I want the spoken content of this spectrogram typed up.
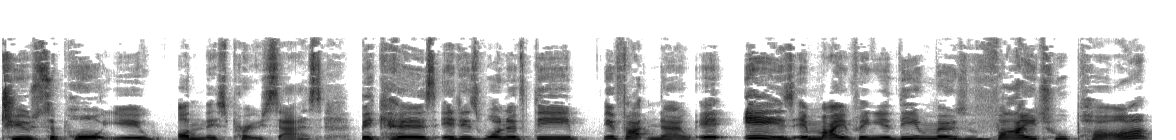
to support you on this process because it is one of the, in fact, no, it is, in my opinion, the most vital part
